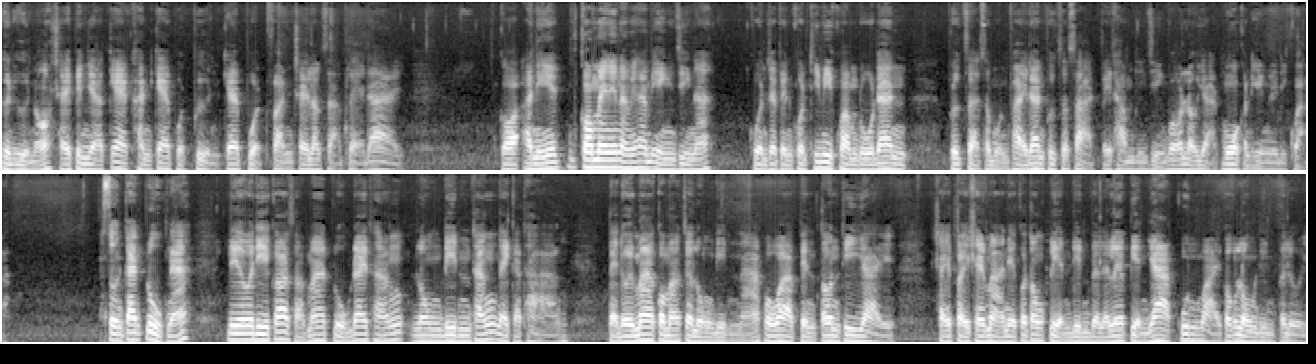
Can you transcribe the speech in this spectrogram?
อื่นๆเนาะใช้เป็นยาแก้คันแก้ปวดผื่น แก้ปวดฟันใช้รักษาแผลได้ ก็อันนี้ก็ไม่แนะนำให้ทำเองจริงๆนะ ควรจะเป็นคนที่มีความรู้ด้านพฤกษาสมุนไพรด้านพฤกษศาสตร์ไปทำจริงๆ เพราะเราอยากมั่วกันเองเลยดีกว่า ส่วนการปลูกนะ เรียวดีก็สามารถปลูกได้ทั้งลงดินทั้งในกระถาง แต่โดยมากก็มักจะลงดินนะ เพราะว่าเป็นต้นที่ใหญ่ใช้ไปใช้มาเนี่ยก็ต้องเปลี่ยนดินไปเรื่อยๆเปลี่ยนยากวุ่นวายก็ลงดินไปเลย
